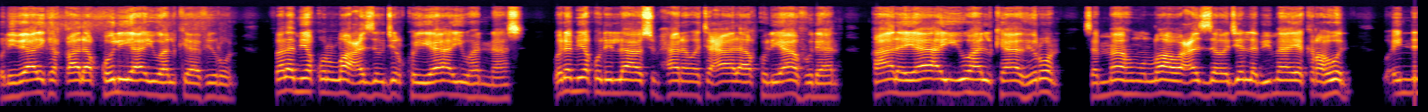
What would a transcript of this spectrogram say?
ولذلك قال قل يا أيها الكافرون فلم يقل الله عز وجل قل يا أيها الناس ولم يقل الله سبحانه وتعالى قل يا فلان قال يا أيها الكافرون سماهم الله عز وجل بما يكرهون. وإن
